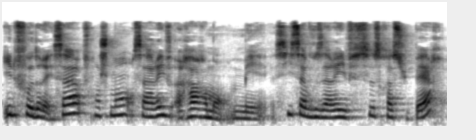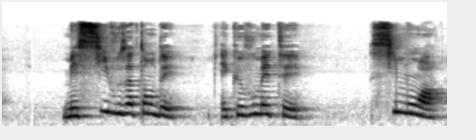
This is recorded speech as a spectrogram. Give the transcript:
il faudrait. Ça, franchement, ça arrive rarement. Mais si ça vous arrive, ce sera super. Mais si vous attendez et que vous mettez six mois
